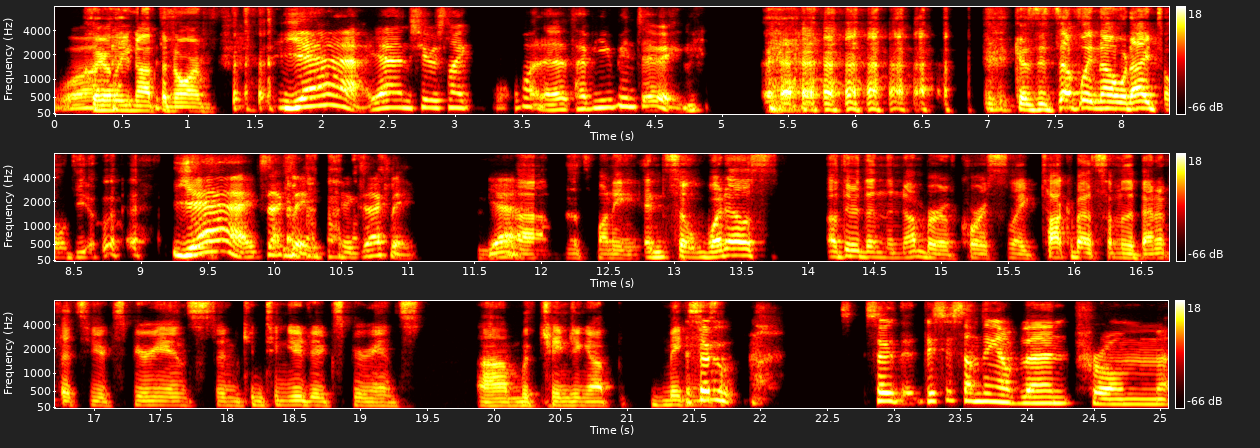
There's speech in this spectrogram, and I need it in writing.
Yeah. What? Clearly not the norm. yeah, yeah. And she was like, What earth have you been doing? Because it's definitely not what I told you. yeah, exactly. Exactly. Yeah. Uh, that's funny. And so, what else, other than the number, of course, like talk about some of the benefits you experienced and continue to experience um, with changing up? Making so, so th- this is something I've learned from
